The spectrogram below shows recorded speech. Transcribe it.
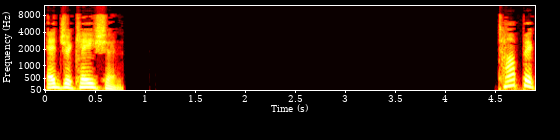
Education. Topic:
